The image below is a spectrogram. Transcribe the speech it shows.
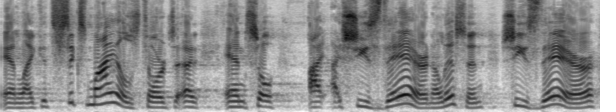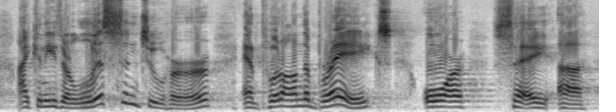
And like it's six miles towards, uh, and so I, I, she's there. Now, listen, she's there. I can either listen to her and put on the brakes or say, uh,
